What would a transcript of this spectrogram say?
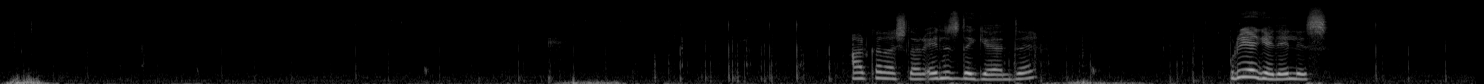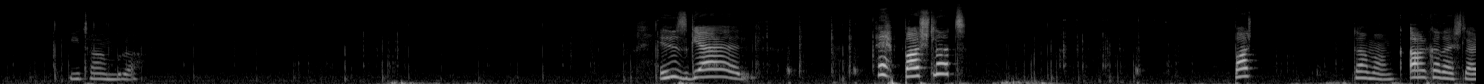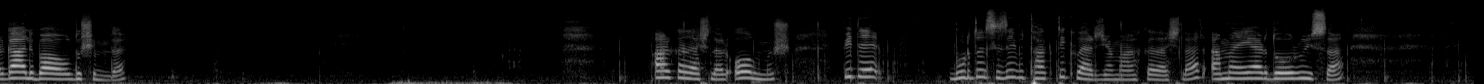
Arkadaşlar Eliz de geldi. Buraya gel Eliz. İyi tamam bura. Eliz gel. Heh başlat. Baş... Tamam arkadaşlar galiba oldu şimdi. Arkadaşlar olmuş. Bir de burada size bir taktik vereceğim arkadaşlar. Ama eğer doğruysa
